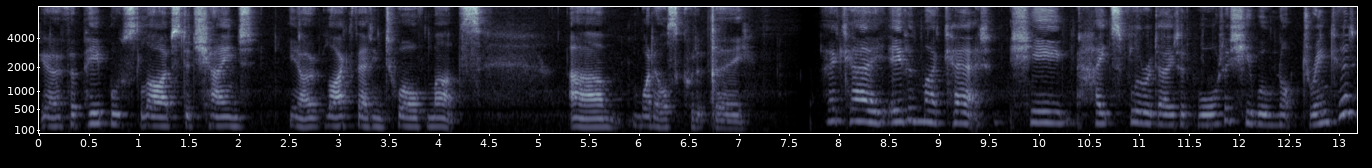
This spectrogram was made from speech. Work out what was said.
You know, for people's lives to change, you know, like that in 12 months, um, what else could it be? Okay, even my cat, she hates fluoridated water. She will not drink it.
